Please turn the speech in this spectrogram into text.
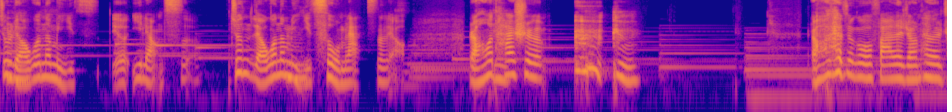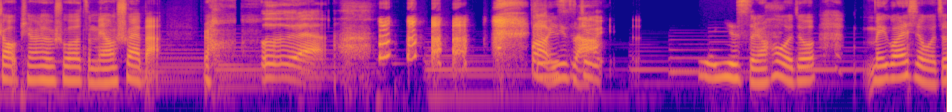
就聊过那么一次呃一两次，就聊过那么一次，我们俩私聊，然后他是。然后他就给我发了一张他的照片，他说怎么样帅吧？然后呃，不好意思啊，这个这个意思。然后我就没关系，我就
